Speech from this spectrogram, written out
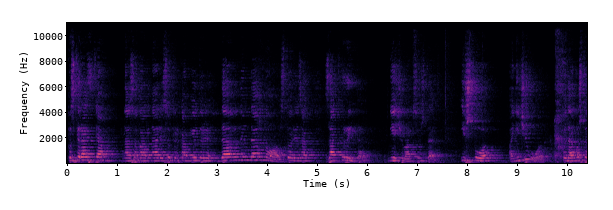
По скоростям нас обогнали суперкомпьютеры давным-давно, история зак закрыта, нечего обсуждать. И что? А ничего. Потому что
